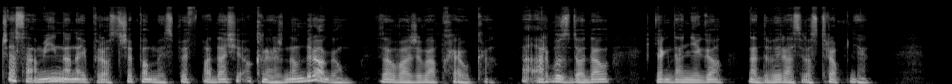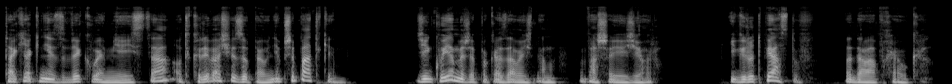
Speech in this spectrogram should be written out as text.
Czasami na najprostsze pomysły wpada się okrężną drogą, zauważyła pchełka, a arbuz dodał, jak na niego nad wyraz roztropnie. Tak jak niezwykłe miejsca odkrywa się zupełnie przypadkiem. Dziękujemy, że pokazałeś nam wasze jezioro. I gród piastów, dodała pchełka.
